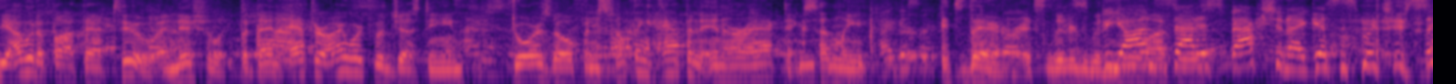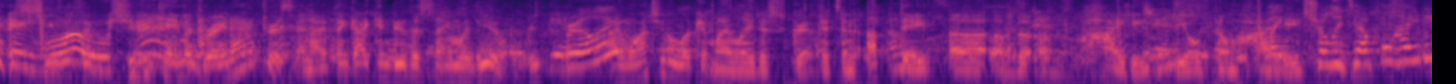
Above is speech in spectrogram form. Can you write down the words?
See, I would have thought that too initially, but then after I worked with Justine, doors opened, something happened in her acting. Suddenly, it's there. It's littered with Beyond nuances. satisfaction, I guess is what you're saying. She, Whoa. a, she became a great actress, and I think I can do the same with you. Really? I want you to look at my latest script. It's an update uh, of the of Heidi, the old film Heidi. Like Shirley Temple Heidi?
